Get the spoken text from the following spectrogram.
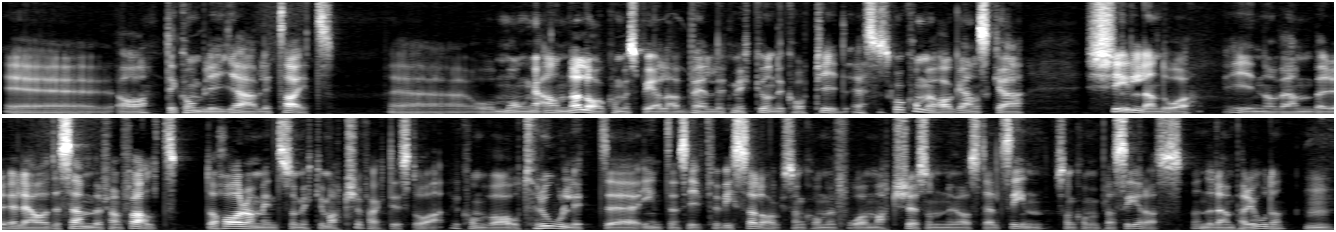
eh, eh, ja, det kommer bli jävligt tajt. Eh, och många andra lag kommer spela väldigt mycket under kort tid. SSK kommer ha ganska chill ändå i november, eller ja, december framförallt. Då har de inte så mycket matcher faktiskt då. Det kommer vara otroligt eh, intensivt för vissa lag som kommer få matcher som nu har ställts in, som kommer placeras under den perioden. Mm.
